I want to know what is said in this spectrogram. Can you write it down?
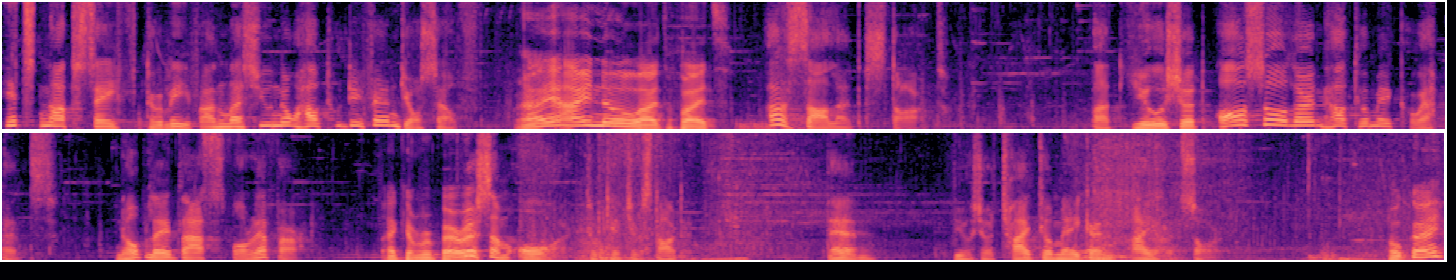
It's not safe to leave unless you know how to defend yourself. I I know how to fight. A solid start. But you should also learn how to make weapons. No blade lasts forever. I can repair Here's it. some ore to get you started. Then, you should try to make an iron sword. Okay.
